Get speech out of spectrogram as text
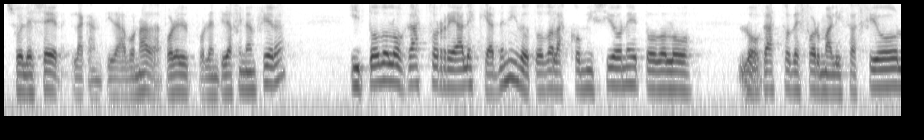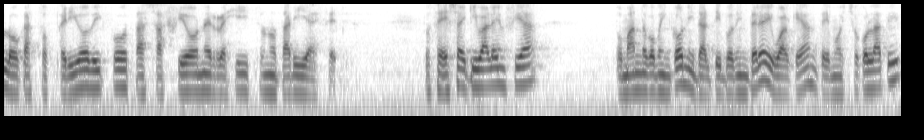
suele ser la cantidad abonada por, por la entidad financiera, y todos los gastos reales que ha tenido, todas las comisiones, todos los, los gastos de formalización, los gastos periódicos, tasaciones, registros, notaría, etcétera. Entonces, esa equivalencia, tomando como incógnita el tipo de interés, igual que antes hemos hecho con la TIR,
